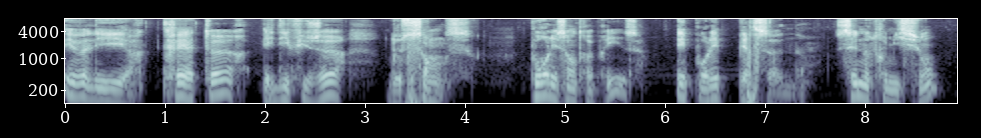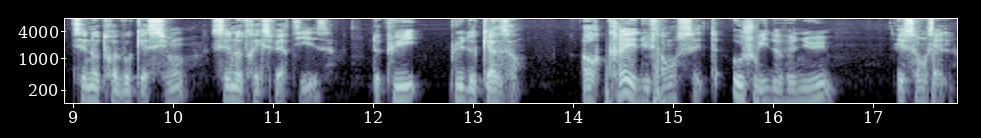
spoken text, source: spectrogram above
Evalir, créateur et diffuseur de sens pour les entreprises et pour les personnes. C'est notre mission, c'est notre vocation, c'est notre expertise depuis plus de 15 ans. Or, créer du sens est aujourd'hui devenu essentiel.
